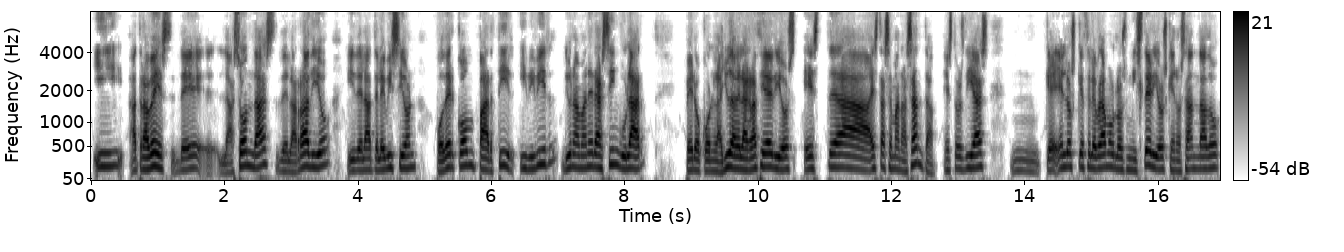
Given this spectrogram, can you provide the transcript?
y a través de las ondas de la radio y de la televisión poder compartir y vivir de una manera singular, pero con la ayuda de la gracia de Dios, esta, esta Semana Santa, estos días mm, que, en los que celebramos los misterios que nos han dado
